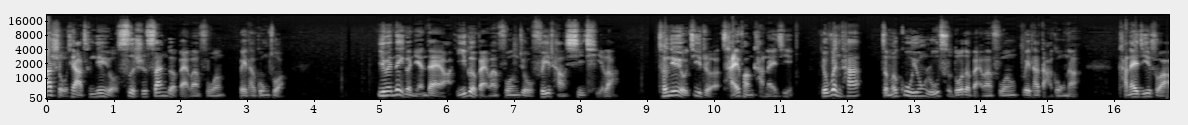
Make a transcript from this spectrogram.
他手下曾经有四十三个百万富翁为他工作，因为那个年代啊，一个百万富翁就非常稀奇了。曾经有记者采访卡耐基，就问他怎么雇佣如此多的百万富翁为他打工呢？卡耐基说啊，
